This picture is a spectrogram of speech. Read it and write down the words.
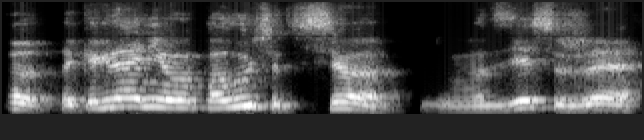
Вот, а когда они его получат, все, вот здесь уже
